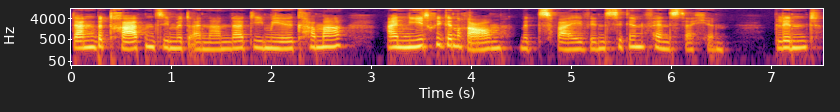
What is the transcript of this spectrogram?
Dann betraten sie miteinander die Mehlkammer, einen niedrigen Raum mit zwei winzigen Fensterchen, blind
